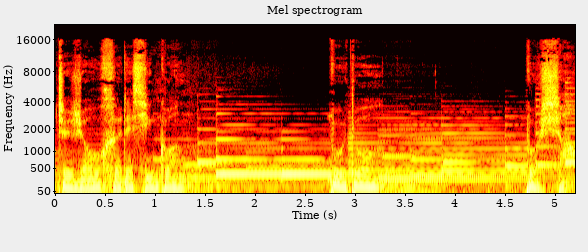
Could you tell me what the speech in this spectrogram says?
这柔和的星光，不多不少，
